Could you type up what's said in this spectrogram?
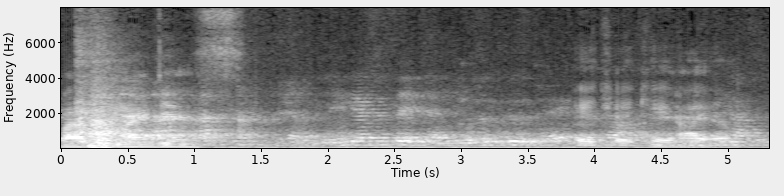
But my dears. H A K I M.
